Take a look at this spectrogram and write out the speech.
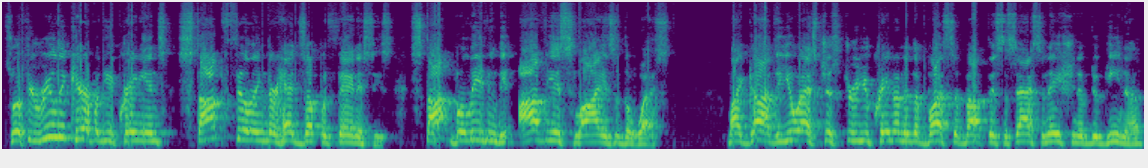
So if you really care about the Ukrainians, stop filling their heads up with fantasies. Stop believing the obvious lies of the West. My God, the U.S. just threw Ukraine under the bus about this assassination of Dugina.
